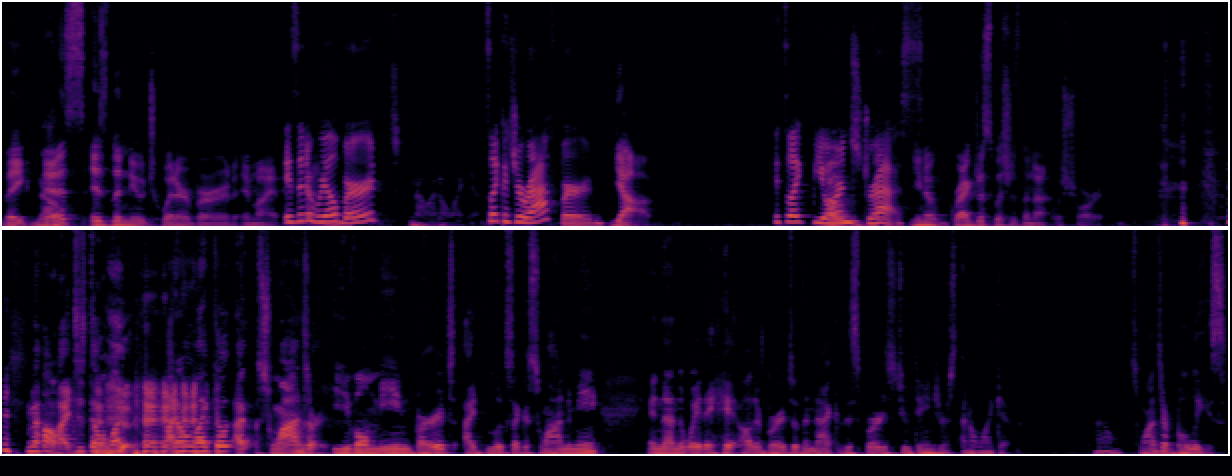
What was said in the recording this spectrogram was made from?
Like No. this is the new Twitter bird, in my opinion. Is it a real bird? No, I don't like it. It's like a giraffe bird. Yeah. It's like Björk's Oh, dress. You know, Greg just wishes the neck was short. No, I just don't like. I don't like those. I, swans are evil, mean birds. I it looks like a swan to me, and then the way they hit other birds with the neck. This bird is too dangerous. I don't like it. wow. Swans are bullies.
